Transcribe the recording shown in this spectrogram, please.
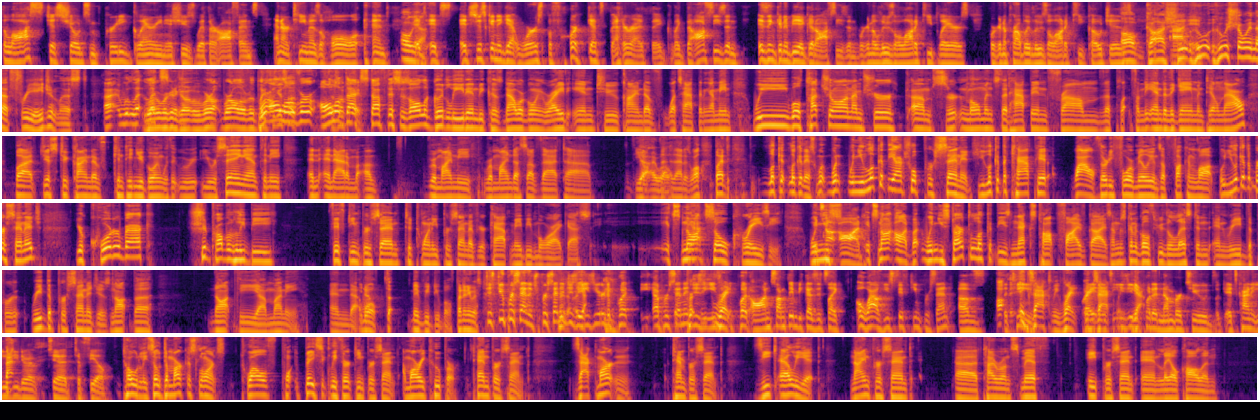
the loss just showed some pretty glaring issues with our offense and our team as a whole. And Oh, yeah. it's it's, it's just going to get worse before it gets better. I think like the offseason isn't going to be a good offseason. We're going to lose a lot of key players. We're going to probably lose a lot of key coaches. Oh gosh, who Uh, who who was showing that free agent list? Uh, well, let, let's, we're gonna go? We're all- we're all over the place. We're all guess what? over all That's of that stuff. This is all a good lead in because now we're going right into kind of what's happening. I mean, we will touch on, I'm sure, um, certain moments that happened from the from the end of the game until now. But just to kind of continue going with it, you were, saying, Anthony and and Adam, uh, remind me, remind us of that. Uh, the- Yeah, I will. That, that as well. But look at look at this. When, when when you look at the actual percentage, you look at the cap hit. Wow, thirty four million's a fucking lot. When you look at the percentage, your quarterback should probably be fifteen percent to twenty percent of your cap, maybe more. I guess it's not Yeah. so crazy. When It's you not odd. It's not odd, but when you start to look at these next top five guys, I'm just going to go through the list and, and read the per, read the percentages, not the not the uh, money. And uh, well, th- maybe we do both. But anyways, Just do percentage. Percentage is Yeah. easier to put. A percentage Per- is easy right. to put on something because it's like, oh wow, he's fifteen percent of Uh, the team. exactly right, Right. exactly. It's easy yeah, to put a number to. It's kind of easy to to to feel. totally. So Demarcus Lawrence, twelve point, basically thirteen percent. Amari Cooper, ten percent. Zach Martin, ten percent. Zeke Elliott, nine percent. Uh, Tyron Smith, eight percent, and La'el Collin,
